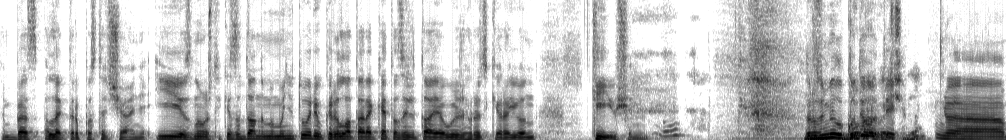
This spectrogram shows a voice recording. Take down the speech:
без електропостачання. І знову ж таки, за даними моніторів, крилата ракета залітає у Вишгородський район Київщини. Зрозуміло, куди Добрий летить. Е,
